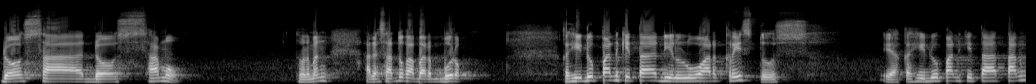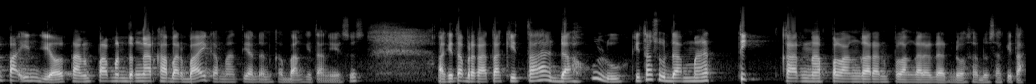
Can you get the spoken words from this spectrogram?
dosa-dosamu. Teman-teman, ada satu kabar buruk kehidupan kita di luar Kristus, ya kehidupan kita tanpa Injil, tanpa mendengar kabar baik kematian dan kebangkitan Yesus, kita berkata kita dahulu kita sudah mati karena pelanggaran-pelanggaran dan dosa-dosa kita.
